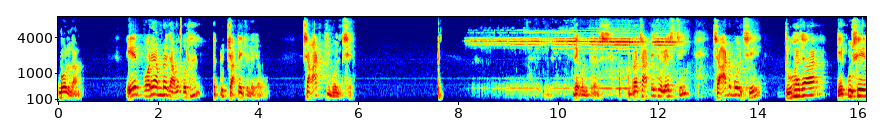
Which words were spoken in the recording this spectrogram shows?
বললাম। এরপরে আমরা যাব কোথায়? একটু চার্টে চলে যাব। চার্ট কি বলছে? দেখুন ফ্রেন্ডস আমরা চার্টে চলে এসেছি। চার্ট বলছে দু হাজার একুশের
